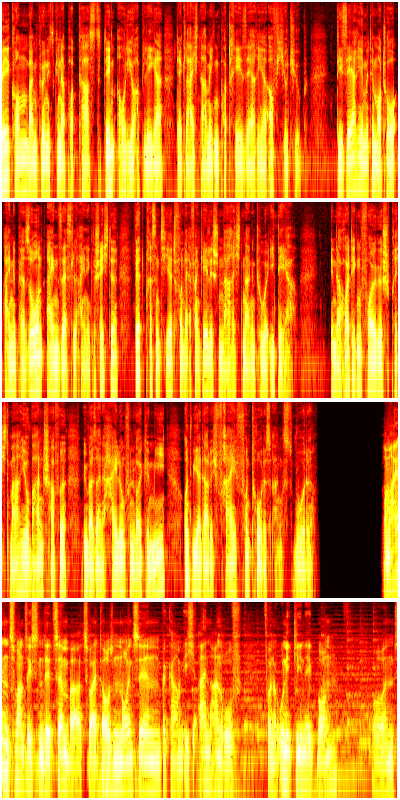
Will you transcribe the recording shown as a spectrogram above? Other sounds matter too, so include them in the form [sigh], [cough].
Willkommen beim Königskinder Podcast, dem Audioableger der gleichnamigen Porträtserie auf YouTube. Die Serie mit dem Motto Eine Person, ein Sessel, eine Geschichte wird präsentiert von der evangelischen Nachrichtenagentur IDEA. In der heutigen Folge spricht Mario Warnschaffe über seine Heilung von Leukämie und wie er dadurch frei von Todesangst wurde. Am 21. Dezember 2019 bekam ich einen Anruf von der Uniklinik Bonn und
